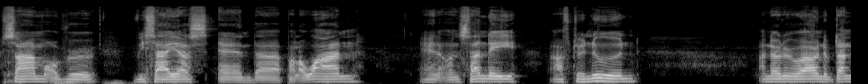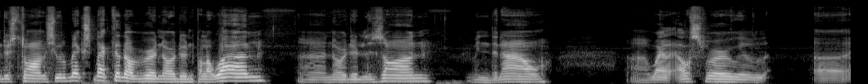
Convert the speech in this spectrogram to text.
some over Visayas, and uh, Palawan. And on Sunday afternoon, another round of thunderstorms will be expected over northern Palawan, uh, northern Luzon, Mindanao, uh, while elsewhere will uh,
